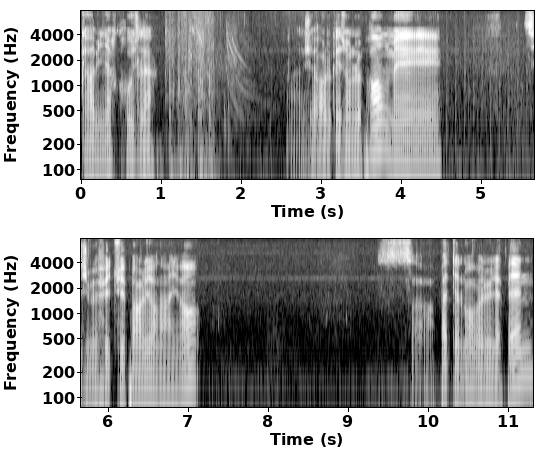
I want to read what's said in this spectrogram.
carabinier cruise là. Je vais avoir l'occasion de le prendre, mais si je me fais tuer par lui en arrivant, ça n'aura pas tellement valu la peine.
